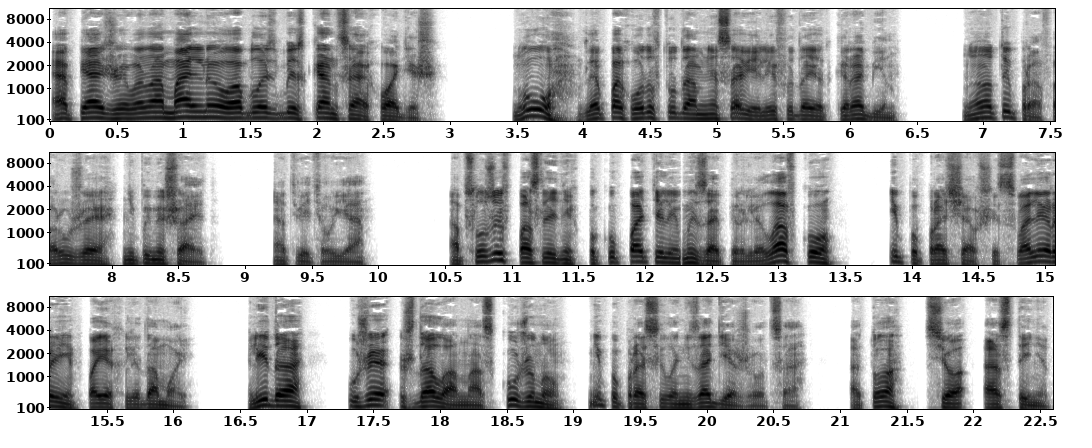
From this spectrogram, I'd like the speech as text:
Опять же, в аномальную область без конца ходишь». «Ну, для походов туда мне Савельев и дает карабин. Но ты прав, оружие не помешает», — ответил я. Обслужив последних покупателей, мы заперли лавку и, попрощавшись с Валерой, поехали домой. Лида уже ждала нас к ужину и попросила не задерживаться, а то все остынет.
